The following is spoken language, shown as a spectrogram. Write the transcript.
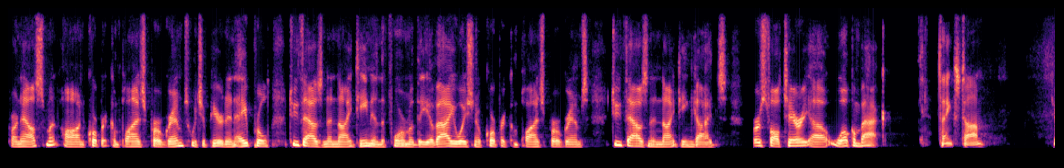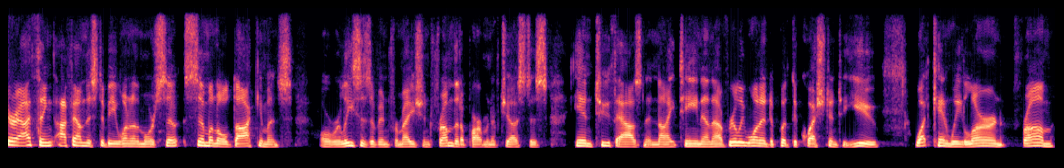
pronouncement on corporate compliance programs, which appeared in April 2019 in the form of the Evaluation of Corporate Compliance Programs 2019 guidance. First of all, Terry, uh, welcome back. Thanks, Tom. Terry, I think I found this to be one of the more seminal documents or releases of information from the Department of Justice in 2019. And I've really wanted to put the question to you what can we learn from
